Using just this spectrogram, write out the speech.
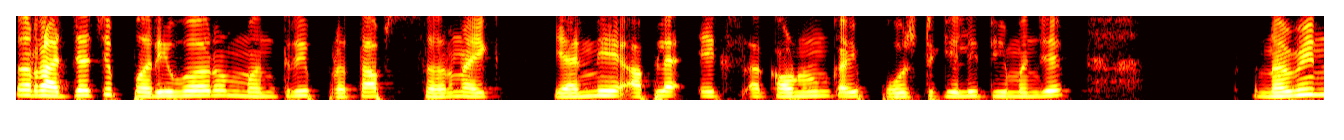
तर राज्याचे परिवहन मंत्री प्रताप सरनाईक यांनी आपल्या एक्स अकाउंटवरून काही पोस्ट केली ती म्हणजे नवीन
